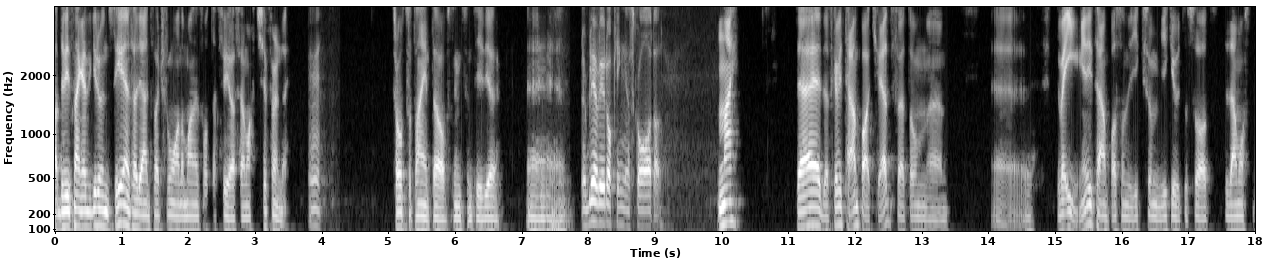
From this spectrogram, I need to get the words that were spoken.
hade vi snackat grundserien så hade jag inte varit förvånad om han hade fått en fyra, fem matcher för den där. Mm. Trots att han inte har avstängd sedan tidigare. Eh, nu blev det ju dock ingen skada. Nej, det, det ska vi Tampa ha cred för att de eh, eh, det var ingen i Tampa som gick, som gick ut och sa att det där, måste,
